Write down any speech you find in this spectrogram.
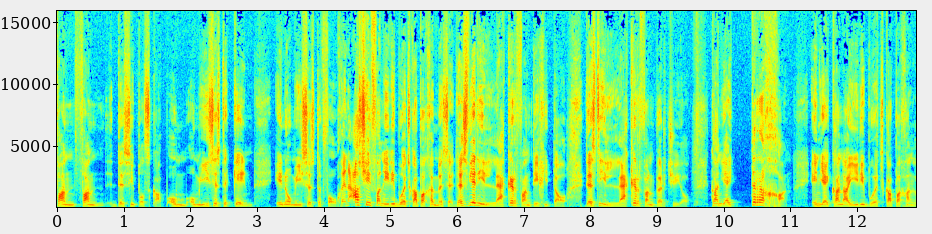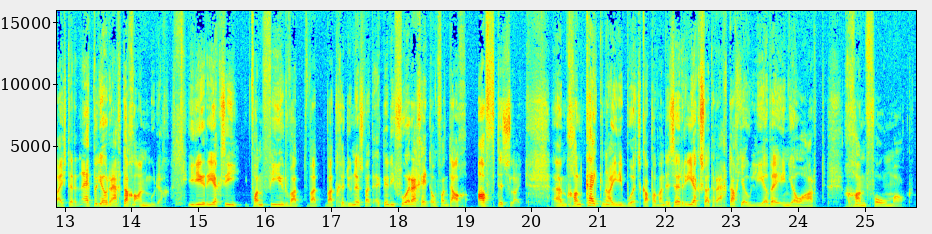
van van disipelskap om om Jesus te ken en om Jesus te volg. En as jy van hierdie boodskappe gemis het, dis weer die lekker van digitaal. Dis die lekker van virtueel. Kan jy teruggaan en jy kan na hierdie boodskappe gaan luister en ek wil jou regtig aanmoedig. Hierdie reeksie van 4 wat wat wat gedoen is wat ek net die voorreg het om vandag af te sluit. Ehm um, gaan kyk na hierdie boodskappe want dit is 'n reeks wat regtig jou lewe en jou hart gaan volmaak.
